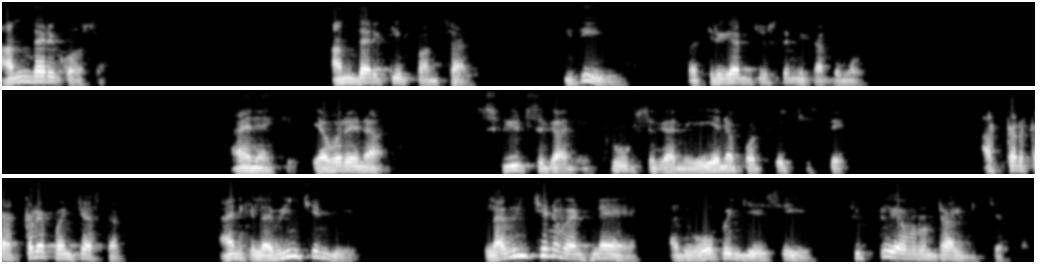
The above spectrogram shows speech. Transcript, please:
అందరి కోసం. అందరికీ పంచాలి. ఇది పత్రికను చూస్తే మీకు అర్థమవుతుంది. ఆయనకి ఎవరైనా స్వీట్స్ కానీ ఫ్రూట్స్ కానీ ఏమైనా పట్టుకొచ్చి ఇస్తే అక్కడికక్కడే పనిచేస్తాడు. ఆయనకి లభించింది లభించిన వెంటనే అది ఓపెన్ చేసి చుట్టూ ఎవరుంటే వాళ్ళకి ఇచ్చేస్తాడు.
